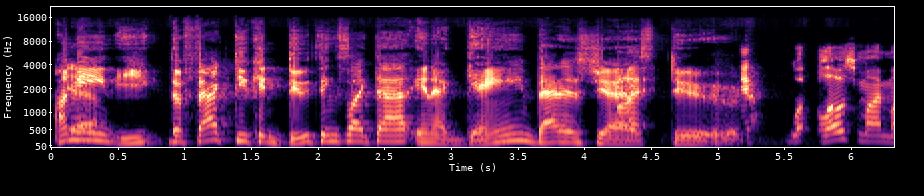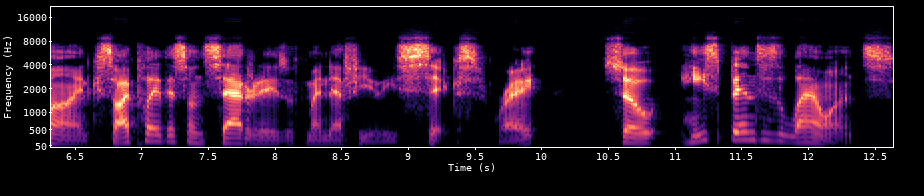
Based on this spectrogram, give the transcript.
I Yeah. mean, you, the fact you can do things like that in a game, that is just, dude. what blows my mind because I play this on Saturdays with my nephew. He's six, right? So he spends his allowance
